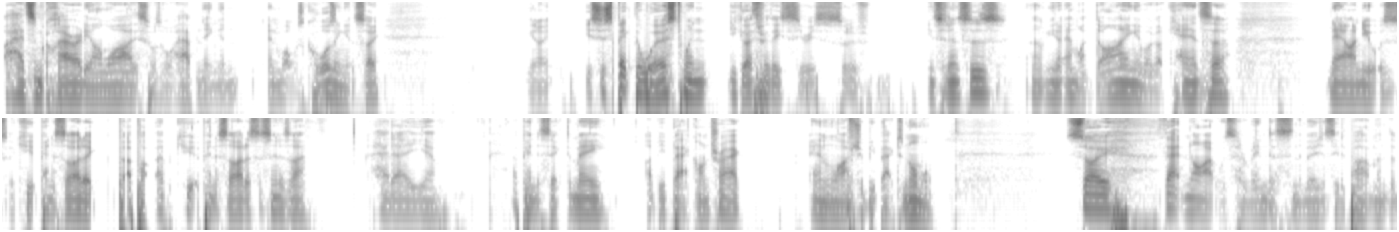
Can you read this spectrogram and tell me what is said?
I had some clarity on why this was all happening and, and what was causing it. So, you know, you suspect the worst when you go through these serious sort of incidences. Um, you know, am I dying? Have I got cancer? Now I knew it was acute appendicitis. Acute appendicitis. As soon as I had a um, I'd be back on track, and life should be back to normal. So that night was horrendous in the emergency department. The,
